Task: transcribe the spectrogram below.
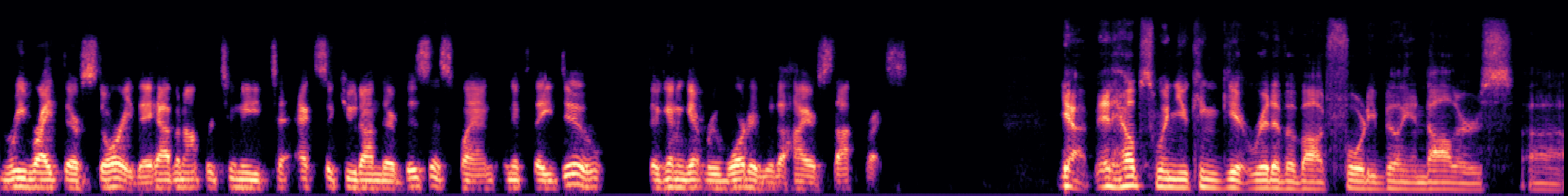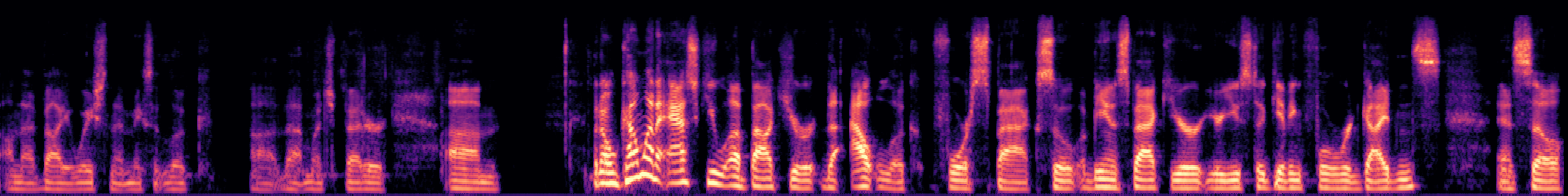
rewrite their story. They have an opportunity to execute on their business plan, and if they do, they're going to get rewarded with a higher stock price. Yeah, it helps when you can get rid of about forty billion dollars uh, on that valuation. That makes it look uh, that much better. Um, but I kind of want to ask you about your the outlook for SPAC. So uh, being a SPAC, you're you're used to giving forward guidance. And so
